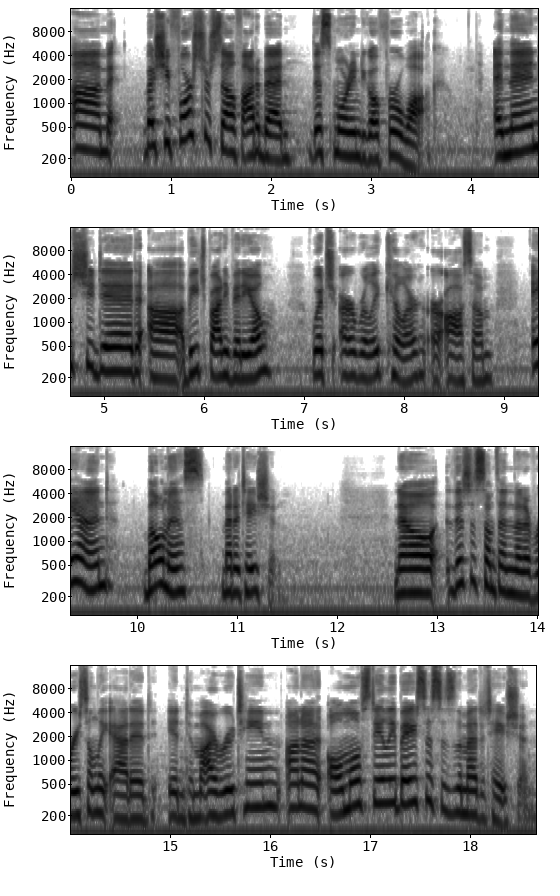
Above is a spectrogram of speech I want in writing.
Um, but she forced herself out of bed this morning to go for a walk. And then she did uh, a Beachbody video, which are really killer or awesome, and bonus meditation. Now, this is something that I've recently added into my routine on an almost daily basis is the meditation.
